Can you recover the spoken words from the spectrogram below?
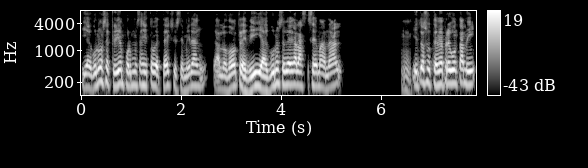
Y algunos se escriben por un mensajito de texto y se miran a los dos o tres días, algunos se ven a la semanal. Mm. Y entonces usted me pregunta a mí,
